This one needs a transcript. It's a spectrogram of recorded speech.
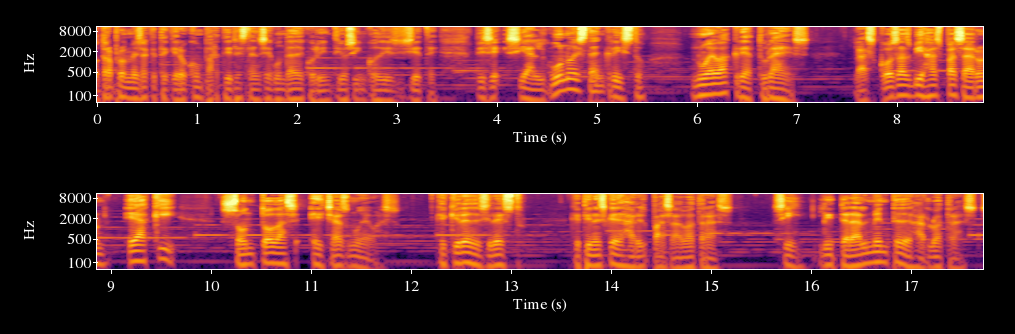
Otra promesa que te quiero compartir está en 2 de Corintios 5:17. Dice, si alguno está en Cristo, nueva criatura es. Las cosas viejas pasaron, he aquí, son todas hechas nuevas. ¿Qué quiere decir esto? Que tienes que dejar el pasado atrás. Sí, literalmente dejarlo atrás.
